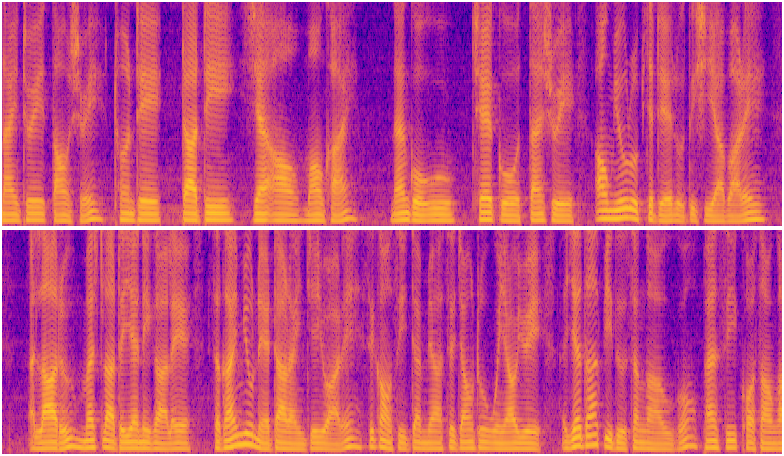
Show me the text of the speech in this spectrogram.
နိုင်ထွေးတောင်ရွှေထွန်းထေးတာတီရန်အောင်မောင်ခိုင် နန်းကိုဦးချဲကိုတန်းရွှေအောင်မျိုးတို့ဖြစ်တယ်လို့သိရှိရပါတယ်။အလားတူမတ်လတရက်နေ့ကလည်းစကိုင်းမြို့နယ်တာတိုင်ကျေးရွာတဲ့စစ်ကောင်စီတပ်များစစ်ကြောင်းထိုးဝင်ရောက်၍အရက်သားပြည်သူ15ဦးကိုဖမ်းဆီးခေါ်ဆောင်က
